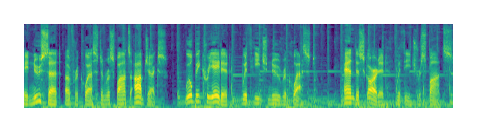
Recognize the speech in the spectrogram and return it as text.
A new set of request and response objects will be created with each new request and discarded with each response.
